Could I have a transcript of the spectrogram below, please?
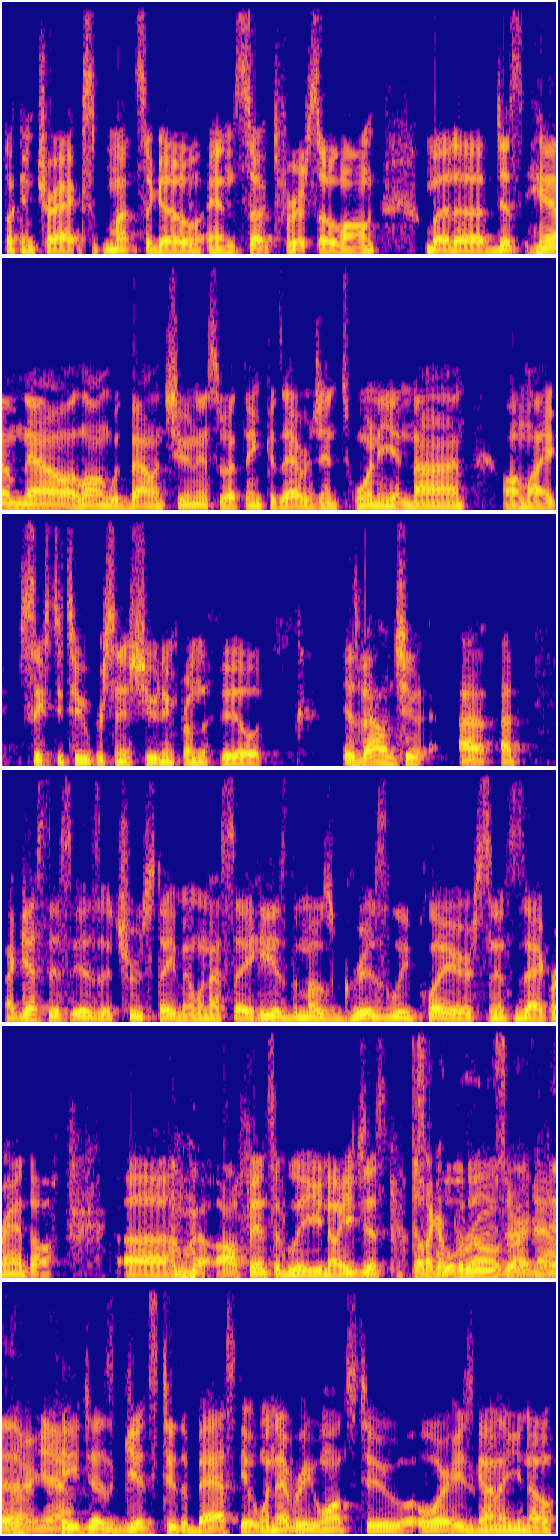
fucking tracks months ago and sucked for so long. But uh, just him now, along with Valanciunas, who I think is averaging 20 and 9 on like 62% shooting from the field. Is Valanciunas, I, I, I guess this is a true statement when I say he is the most grizzly player since Zach Randolph. Uh, offensively, you know, he just just a like a bruiser like down there. Yeah, he just gets to the basket whenever he wants to, or he's gonna, you know,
